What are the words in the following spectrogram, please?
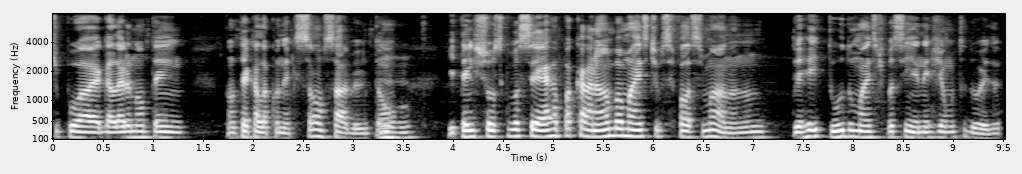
tipo, a galera não tem, não tem aquela conexão, sabe? Então... Uhum. E tem shows que você erra pra caramba, mas, tipo, você fala assim, mano, não errei tudo, mas, tipo assim, energia é muito doida.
